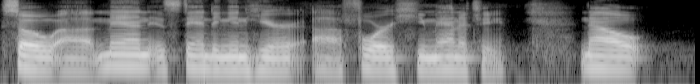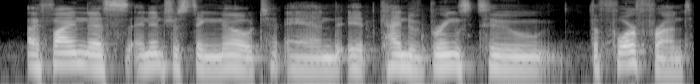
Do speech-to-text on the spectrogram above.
So uh, man is standing in here uh, for humanity. Now, I find this an interesting note, and it kind of brings to the forefront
